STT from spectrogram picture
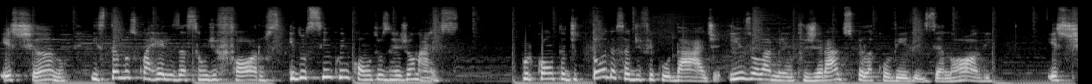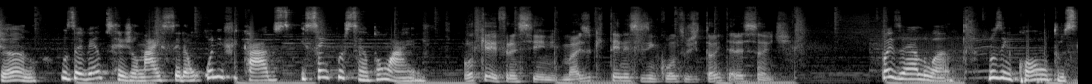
Este ano, estamos com a realização de fóruns e dos cinco encontros regionais. Por conta de toda essa dificuldade e isolamento gerados pela Covid-19, este ano, os eventos regionais serão unificados e 100% online. Ok, Francine, mas o que tem nesses encontros de tão interessante? Pois é, Luan. Nos encontros,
